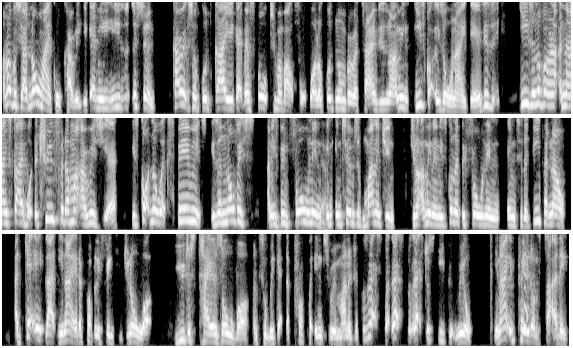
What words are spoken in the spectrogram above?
and obviously I know Michael Carrick. You get me? He, listen, Carrick's a good guy. You get me? I spoke to him about football a good number of times. You know what I mean? He's got his own ideas. He's, he's another nice guy, but the truth of the matter is, yeah, he's got no experience. He's a novice, and he's been thrown in, yeah. in, in terms of managing. Do you know what I mean? And he's going to be thrown in into the deeper now. I get it. Like United are probably thinking, do you know what? You just tie us over until we get the proper interim manager. Because let's let's let's just keep it real. United played on Saturday.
